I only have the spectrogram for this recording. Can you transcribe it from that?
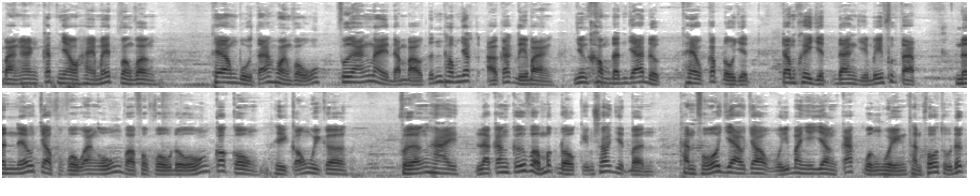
bàn ăn cách nhau 2 mét vân vân. Theo ông Bùi Tá Hoàng Vũ, phương án này đảm bảo tính thống nhất ở các địa bàn nhưng không đánh giá được theo cấp độ dịch trong khi dịch đang diễn biến phức tạp, nên nếu cho phục vụ ăn uống và phục vụ đồ uống có cồn thì có nguy cơ. Phương án 2 là căn cứ vào mức độ kiểm soát dịch bệnh, thành phố giao cho Ủy ban nhân dân các quận huyện thành phố Thủ Đức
